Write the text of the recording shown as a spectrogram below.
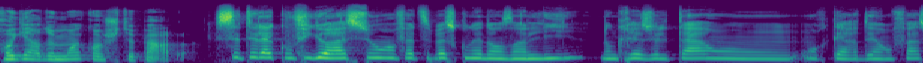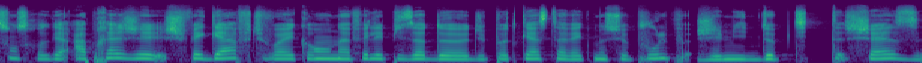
regarde-moi quand je te parle. C'était la configuration, en fait, c'est parce qu'on est dans un lit. Donc, résultat, on, regardait en face, on se regarde. Après, je fais gaffe, tu vois, et quand on a fait l'épisode du podcast avec Monsieur Poulpe, j'ai mis deux petites chaises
